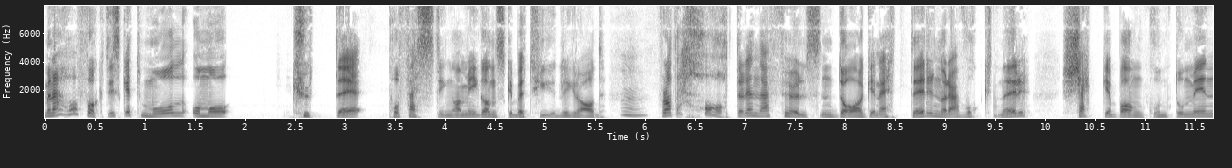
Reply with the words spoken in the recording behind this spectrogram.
Men jeg har faktisk et mål om å kutte på festinga mi i ganske betydelig grad. For at jeg hater den der følelsen dagen etter, når jeg våkner, sjekker bankkontoen min,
